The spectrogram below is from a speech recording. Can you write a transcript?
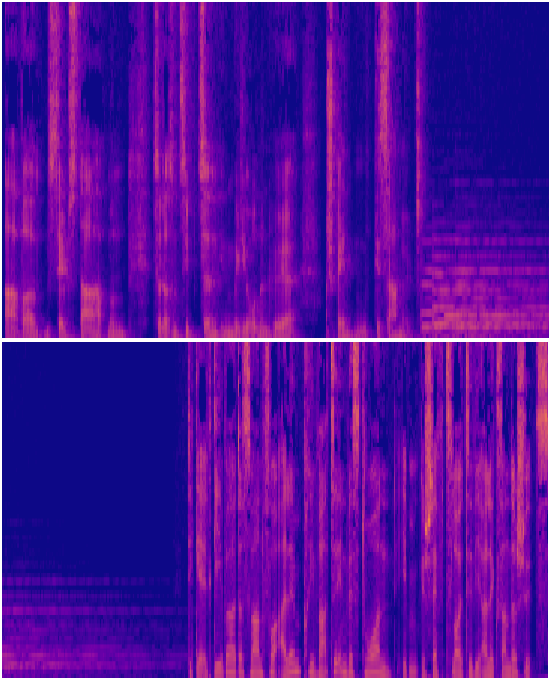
Aber selbst da hat man 2017 in Millionenhöhe Spenden gesammelt. Die Geldgeber, das waren vor allem private Investoren, eben Geschäftsleute wie Alexander Schütz.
